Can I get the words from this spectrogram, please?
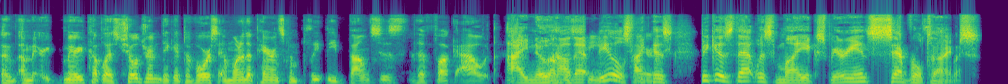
A, a married, married couple has children, they get divorced, and one of the parents completely bounces the fuck out. I know how that feels entirely. because because that was my experience several times.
